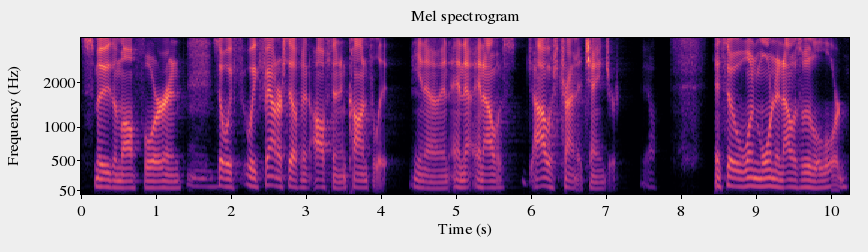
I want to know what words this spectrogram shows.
smooth them off for her. And mm-hmm. so we, we found ourselves in, often in conflict you know, and, and, and I was, I was trying to change her. Yeah. And so one morning I was with the Lord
